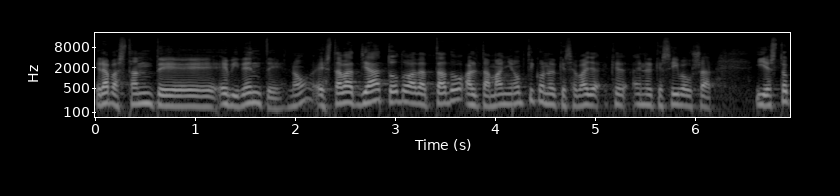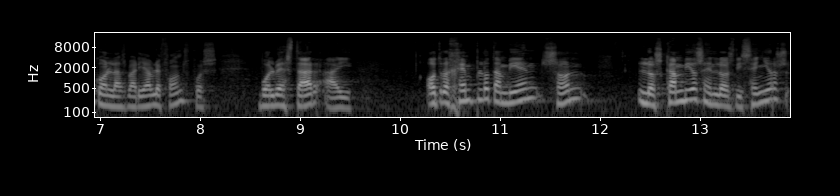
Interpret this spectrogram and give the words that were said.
era bastante evidente. ¿no? Estaba ya todo adaptado al tamaño óptico en el que se, vaya, en el que se iba a usar. Y esto con las variables fonts, pues vuelve a estar ahí. Otro ejemplo también son los cambios en los diseños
